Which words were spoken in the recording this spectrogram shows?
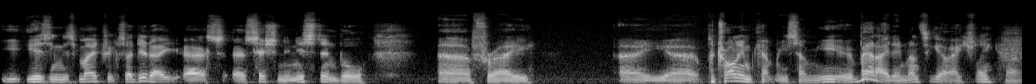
using this matrix. I did a session in Istanbul uh, for a a uh, petroleum company some year, about eighteen months ago, actually. Right.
